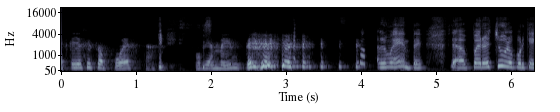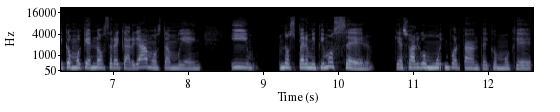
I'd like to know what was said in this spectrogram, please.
Es que yo soy tu opuesta, obviamente. Totalmente. O sea, pero es chulo porque como que nos recargamos también y nos permitimos ser, que eso es algo muy importante, como que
